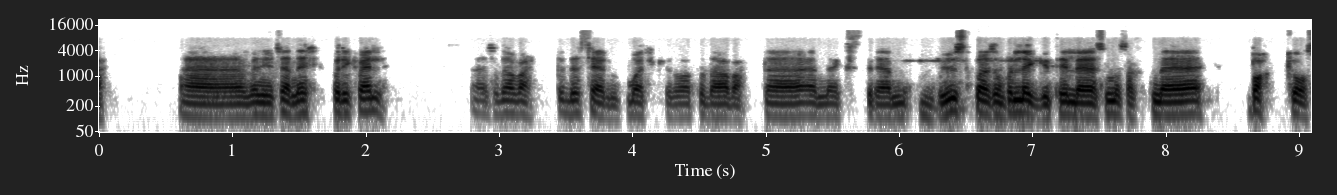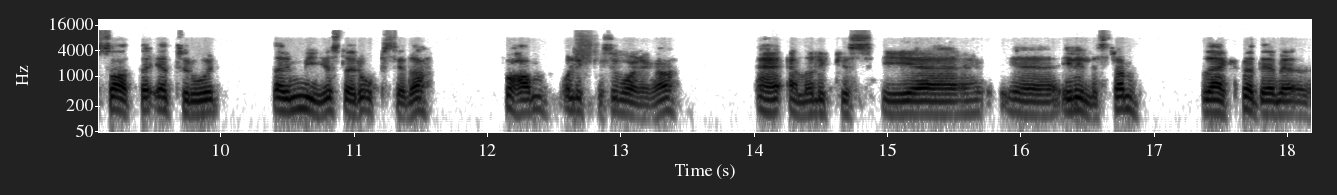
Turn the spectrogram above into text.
eh, ble ny trener for i kveld. Eh, så Det, vært, det ser vi på markedet at det har vært eh, en ekstrem boost. Bare sånn for å legge til det som er sagt med Bakke også, at jeg tror det er en mye større oppside for han å lykkes i Vålerenga eh, enn å lykkes i, i, i Lillestrøm. Det er ikke fordi jeg mener,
